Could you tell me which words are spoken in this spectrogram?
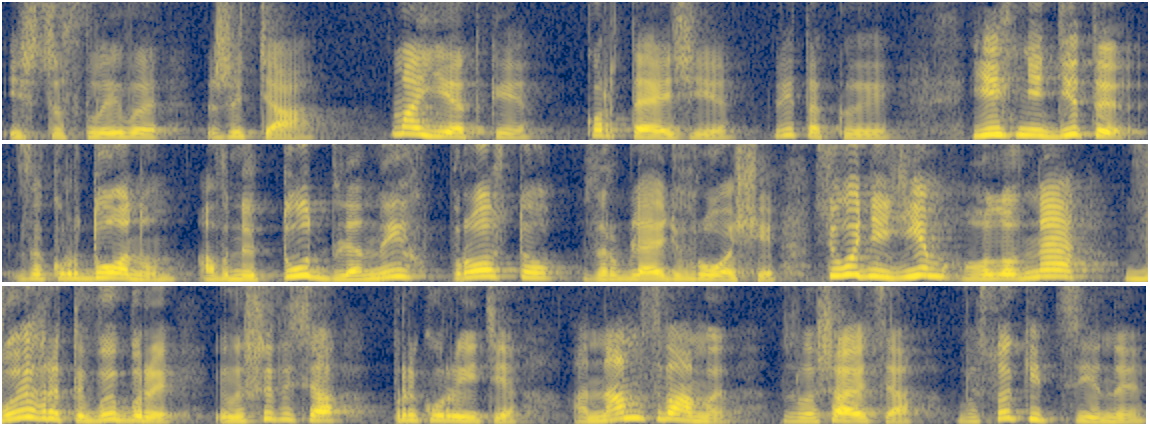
і щасливе життя. Маєтки, кортежі, літаки. Їхні діти за кордоном, а вони тут для них просто заробляють гроші. Сьогодні їм головне виграти вибори і лишитися при кориті. А нам з вами залишаються високі ціни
